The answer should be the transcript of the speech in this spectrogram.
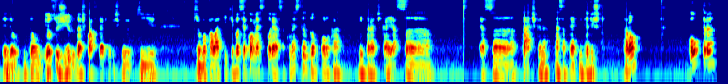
entendeu? Então, eu sugiro das quatro técnicas que, que, que eu vou falar aqui, que você comece por essa. Comece tentando colocar em prática essa, essa tática, né? Essa técnica de estudo, tá bom? Outra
